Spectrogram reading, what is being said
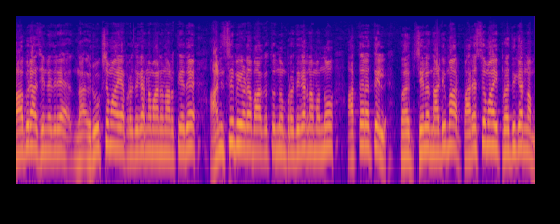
ബാബുരാജിനെതിരെ രൂക്ഷമായ പ്രതികരണമാണ് നടത്തിയത്. അൻസിബയുടെ ഭാഗത്തുനിന്നും പ്രതികരണം വന്നു. അത്തരത്തിൽ ചില ചില നടിമാർ പരസ്യമായി പ്രതികരണം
